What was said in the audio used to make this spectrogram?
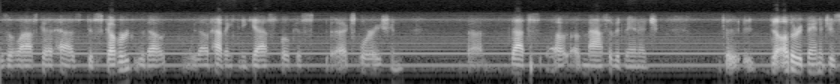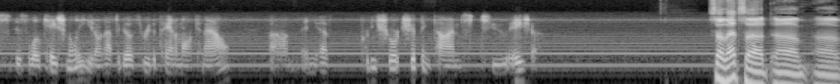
as Alaska has discovered without without having any gas-focused exploration, uh, that's a, a massive advantage. The, the other advantage is, is locationally. You don't have to go through the Panama Canal, um, and you have pretty short shipping times to Asia. So that's uh, uh, uh,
